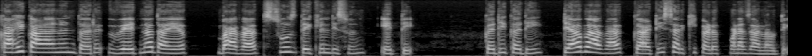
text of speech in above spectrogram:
काही काळानंतर वेदनादायक भागात सूज देखील दिसून येते. कधीकधी त्या भागात गाठीसारखी कडकपणा जाणवते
